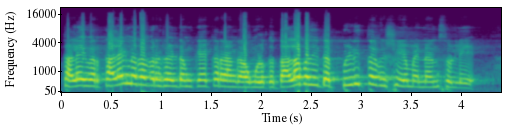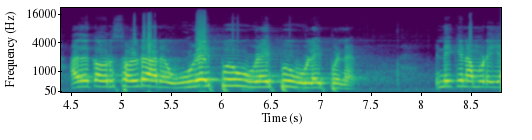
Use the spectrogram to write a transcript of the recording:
தலைவர் கலைஞர் அவர்களிடம் கேட்குறாங்க அவங்களுக்கு தளபதியிட்ட பிடித்த விஷயம் என்னன்னு சொல்லி. அதுக்கு அவர் சொல்கிறாரு உழைப்பு உழைப்பு உழைப்புன்னு. இன்றைக்கி நம்முடைய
